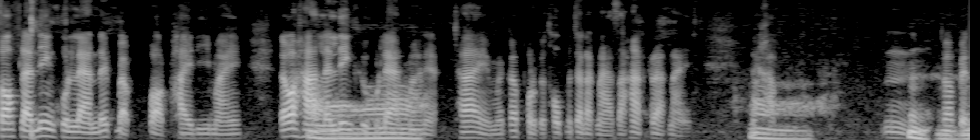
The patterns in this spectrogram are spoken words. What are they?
soft landing คุณแลนได้แบบปลอดภัยดีไหม แล้วก็ hard landing คือคุณแลนมาเนี่ย ใช่ มันก็ผลกระทบมันจะหนักหนาสาหัสขนาดไหน นะครับ อืมก็เป็น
